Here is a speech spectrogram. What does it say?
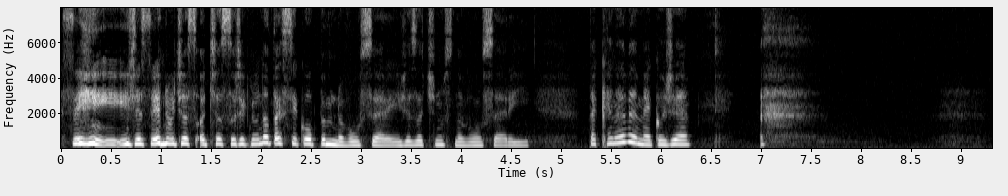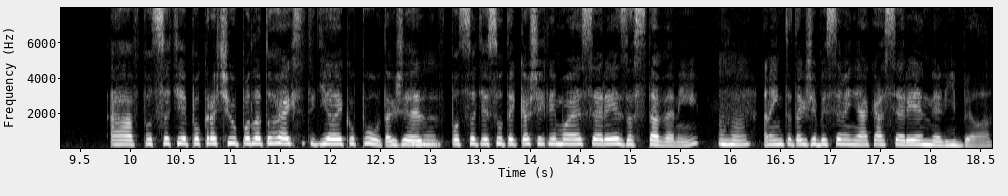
si, že si jednou čas od času řeknu, no tak si koupím novou sérii, že začnu s novou sérií. Tak nevím, jakože a v podstatě pokračuju podle toho, jak si ty díly kopu, takže mm-hmm. v podstatě jsou teďka všechny moje série zastavený mm-hmm. a není to tak, že by se mi nějaká série nelíbila.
